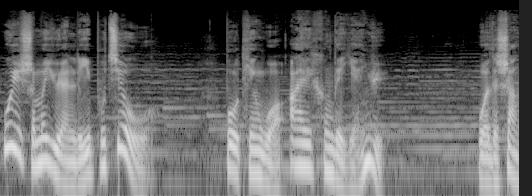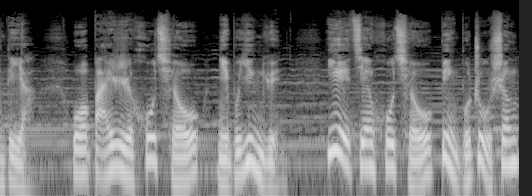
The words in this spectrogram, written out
为什么远离不救我？不听我哀哼的言语？我的上帝呀，我白日呼求你不应允，夜间呼求并不助声。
